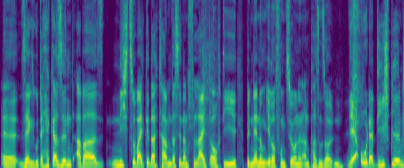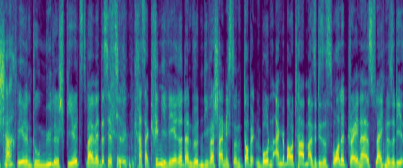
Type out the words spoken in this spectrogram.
äh, sehr gute Hacker sind, aber nicht so weit gedacht haben, dass sie dann vielleicht auch die Benennung ihrer Funktionen anpassen sollten. Ja, oder die spielen Schach, während du Mühle spielst, weil wenn das jetzt hier irgendein krasser Krimi wäre, dann würden die wahrscheinlich so einen doppelten Boden angebaut haben. Also dieses Wallet Drainer ist vielleicht nur so die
